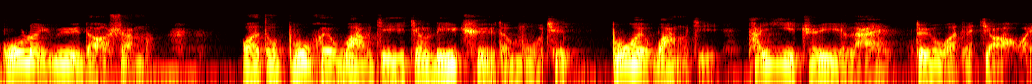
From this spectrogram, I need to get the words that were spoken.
无论遇到什么，我都不会忘记已经离去的母亲，不会忘记她一直以来对我的教诲。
